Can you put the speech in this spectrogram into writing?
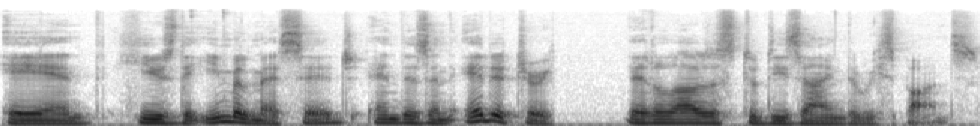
And here's the email message, and there's an editor that allows us to design the response.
